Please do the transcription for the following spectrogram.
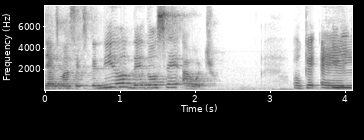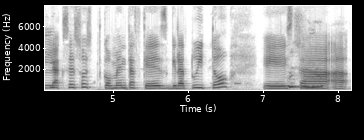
ya es más extendido, de 12 a 8. Ok, el acceso comentas que es gratuito, está,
